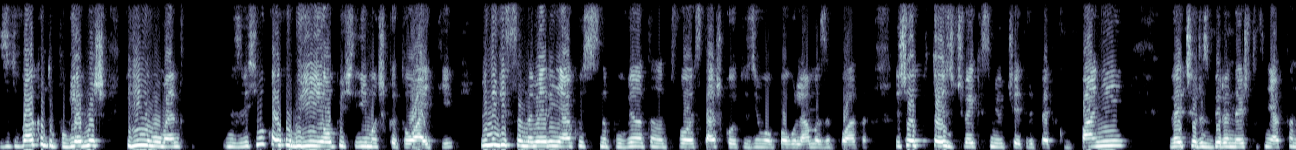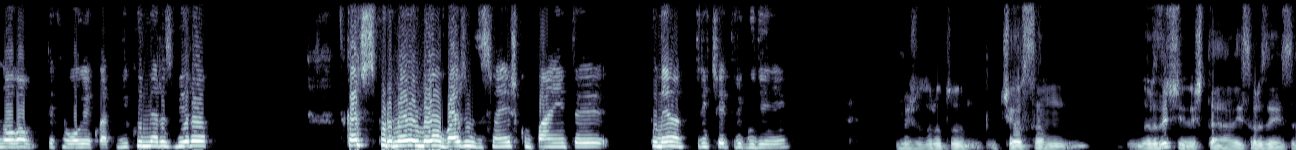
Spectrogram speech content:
Затова, като погледнеш в един момент, независимо колко години опит имаш като IT, винаги се намери някой с наполовината на твоя стаж, който взима по-голяма заплата. Защото този човек е смил 4-5 компании, вече разбира нещо в някаква нова технология, която никой не разбира. Така че според мен е много важно да смениш компаниите поне на 3-4 години. Между другото, чел съм различни неща, нали, свързани с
